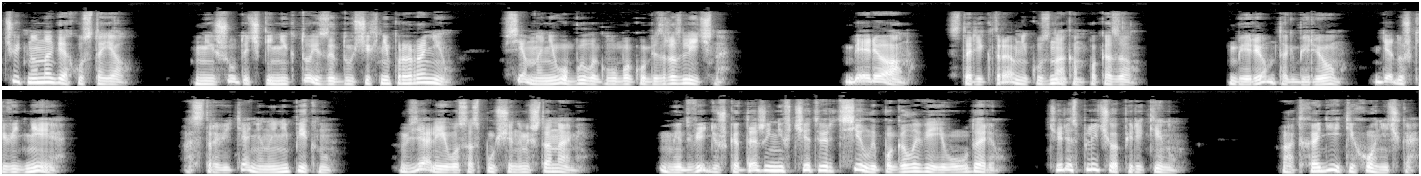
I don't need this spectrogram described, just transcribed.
чуть на ногах устоял. Ни шуточки никто из идущих не проронил. Всем на него было глубоко безразлично. «Берем!» — старик травнику знаком показал. «Берем так берем, дедушке виднее». Островитянин и не пикнул. Взяли его со спущенными штанами. Медведюшка даже не в четверть силы по голове его ударил. Через плечо перекинул. «Отходи тихонечко!»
